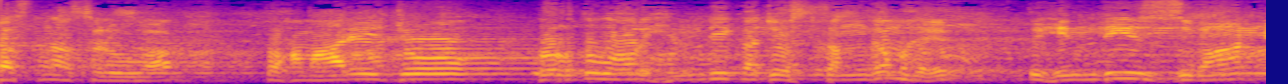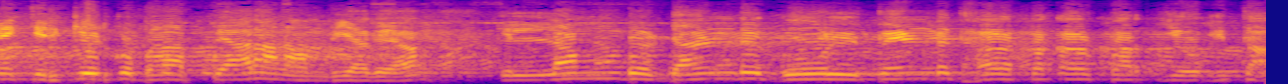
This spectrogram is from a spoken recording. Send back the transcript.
बसना शुरू हुआ तो हमारे जो उर्दू और हिंदी का जो संगम है तो हिंदी ज़ुबान में क्रिकेट को बड़ा प्यारा नाम दिया गया कि लंब दंड गोल, पिंड धड़ पकड़ प्रतियोगिता।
